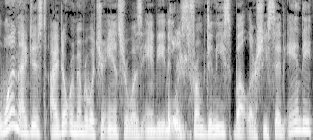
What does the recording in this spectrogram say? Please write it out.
one, I just, I don't remember what your answer was, Andy, and it was from Denise Butler. She said, Andy,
